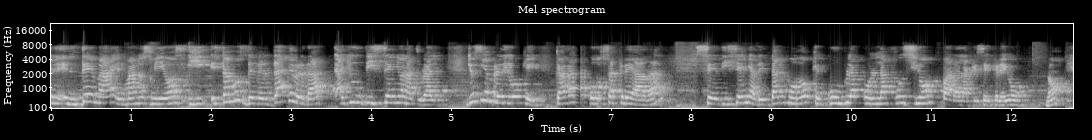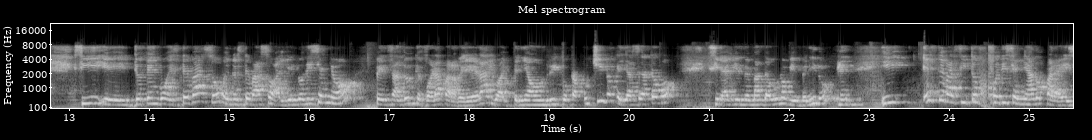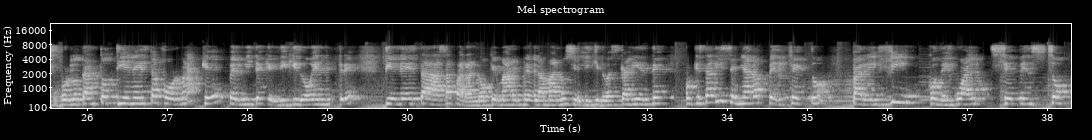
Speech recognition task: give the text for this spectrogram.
en, tema, hermanos míos, y estamos de verdad, de verdad, hay un diseño natural. Yo siempre digo que cada cosa creada se diseña de tal modo que cumpla con la función para la que se creó, ¿no? Si eh, yo tengo este vaso, bueno, este vaso alguien lo diseñó pensando en que fuera para beber algo, ahí tenía un rico capuchino que ya se acabó, si alguien me manda uno, bienvenido, y este vasito fue diseñado para eso, por lo tanto tiene esta forma que permite que el líquido entre, tiene esta asa para no quemarme la mano si el líquido es caliente, porque está diseñada perfecto para el fin con el cual se pensó.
